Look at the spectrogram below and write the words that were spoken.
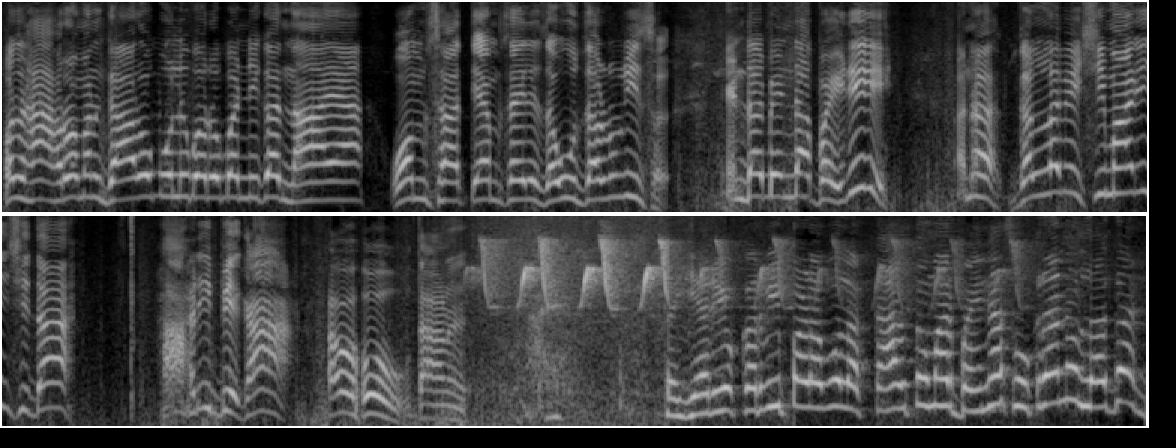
પણ હારો મને ગારો બોલ્યું બરોબર નીકળ. ના, આયા, ઓમ છે, તેમ છે જવું જરૂરી છે. એંડા બેંડા ભૈરી અને ગલ્લા બેસી મારી સીધા. હાડી ભેગા. ઓહો, તાણ. તૈયારીઓ કરવી પડે, બોલો. કાલ તો મારા ભાઈના છોકરાનું લગન.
